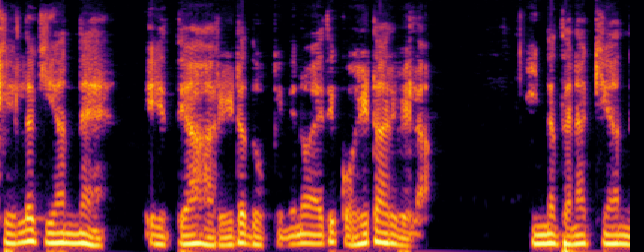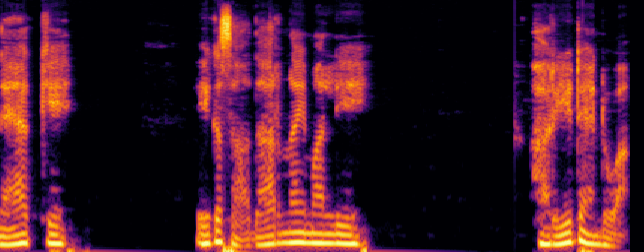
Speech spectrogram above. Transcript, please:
කෙල්ල කියන්නේ ඒත් එයා හරියට දුක් විඳිනවා ඇති කොහෙට හරි වෙලා. ඉන්න තැනක් කියන්නේ නෑ අක්කේ. ඒක සාධාරණයි මල්ලි. හරියට ඇඬුවා.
